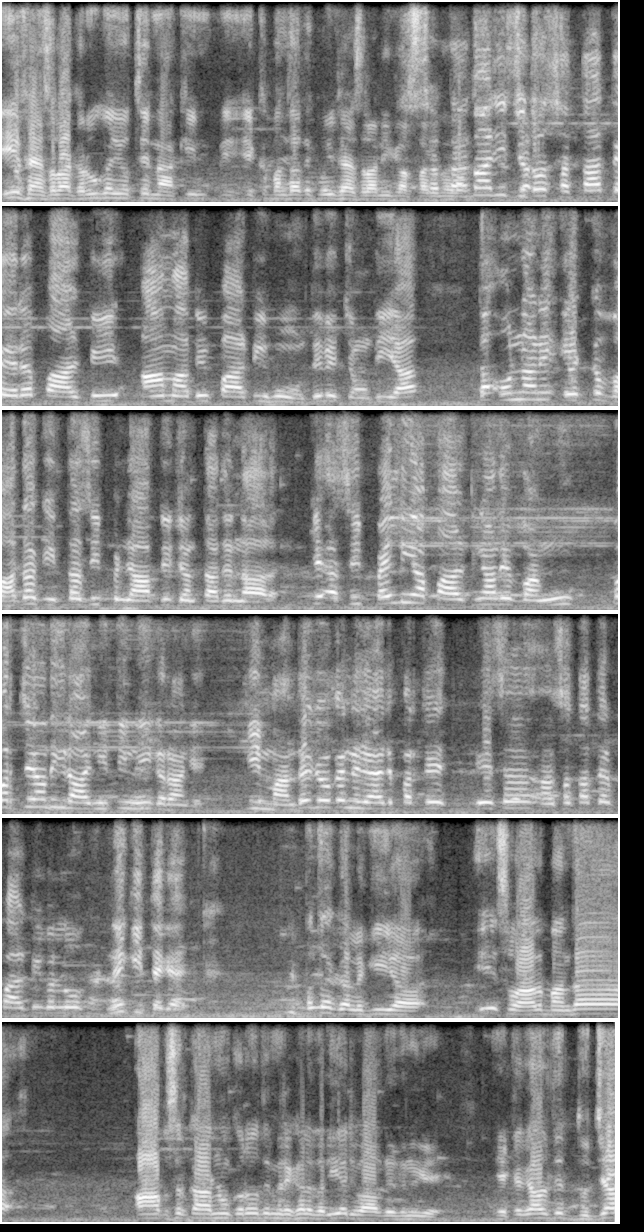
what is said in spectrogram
ਇਹ ਫੈਸਲਾ ਕਰੂਗਾ ਜੀ ਉੱਥੇ, ਨਾ ਕਿ ਇੱਕ ਬੰਦਾ ਤੇ ਕੋਈ ਫੈਸਲਾ ਨਹੀਂ ਕਰ ਸਕਦਾ। ਪਪਾ ਜੀ, ਜਦੋਂ ਸੱਤਾ ਧਿਰ ਪਾਰਟੀ, ਆਮ ਆਦਮੀ ਪਾਰਟੀ ਹੋਣ ਦੇ ਵਿੱਚ ਆਉਂਦੀ ਆ, ਤਾਂ ਉਹਨਾਂ ਨੇ ਇੱਕ ਵਾਅਦਾ ਕੀਤਾ ਸੀ ਪੰਜਾਬ ਦੀ ਜਨਤਾ ਦੇ ਨਾਲ ਕਿ ਅਸੀਂ ਪਹਿਲੀਆਂ ਪਾਰਟੀਆਂ ਦੇ ਵਾਂਗੂ ਪਰਚਿਆਂ ਦੀ ਰਾਜਨੀਤੀ ਨਹੀਂ ਕਰਾਂਗੇ। ਕੀ ਮੰਨਦੇ ਜੋ ਕਿ ਨਜਾਇਜ਼ ਪਰਚੇ ਇਸ ਅ, ਸੱਤਾ ਪਾਰਟੀ ਵੱਲੋਂ ਨਹੀਂ ਕੀਤੇ ਗਏ? ਪਤਾ ਗੱਲ ਕੀ ਆ ਇਹ ਸਵਾਲ ਬੰਦਾ ਆਪ ਸਰਕਾਰ ਨੂੰ ਕਰੋ ਤੇ ਮੇਰੇ ਖਿਆਲ ਵਧੀਆ ਜਵਾਬ ਦੇ ਦੇਣਗੇ। ਇੱਕ ਗੱਲ ਤੇ ਦੂਜਾ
